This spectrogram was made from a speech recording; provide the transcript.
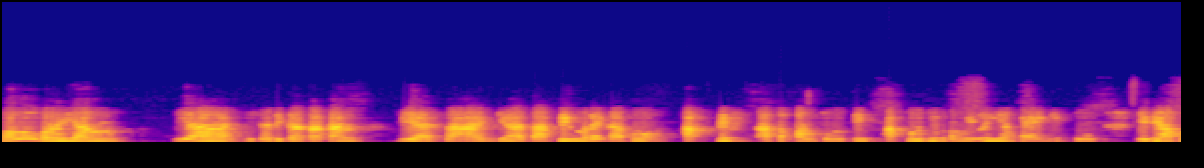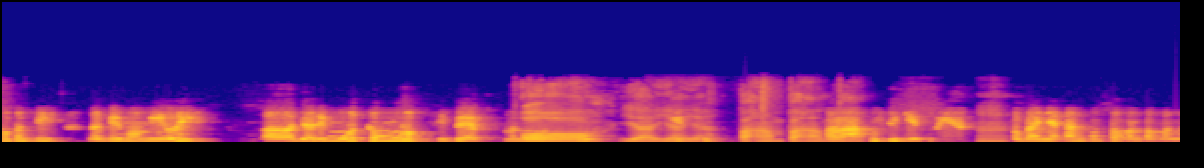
follower yang ya bisa dikatakan biasa aja tapi mereka tuh aktif atau konsumtif aku lebih memilih yang kayak gitu jadi aku lebih lebih memilih eh, dari mulut ke mulut sih beb Oh, menurutku ya ya ya. Gitu. Paham, paham, kalau aku sih gitu ya Hmm. kebanyakan tuh teman-teman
